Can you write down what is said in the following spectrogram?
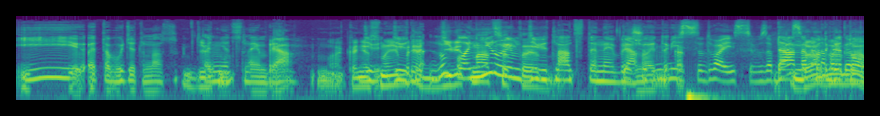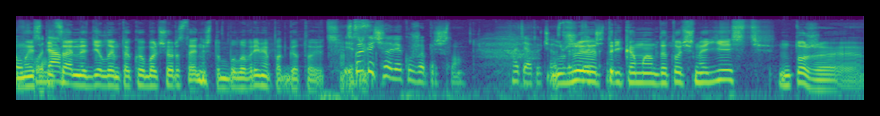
И это будет у нас 9... конец ноября. Да, конец ноября. 19... Ну, планируем 19 ноября. То есть месяца как... два есть в запасе. Да, да, на да, да, мы специально да. делаем такое большое расстояние, чтобы было время подготовиться. И сколько человек уже пришло? Хотят участвовать? Уже точно? три команды точно есть. Ну, тоже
